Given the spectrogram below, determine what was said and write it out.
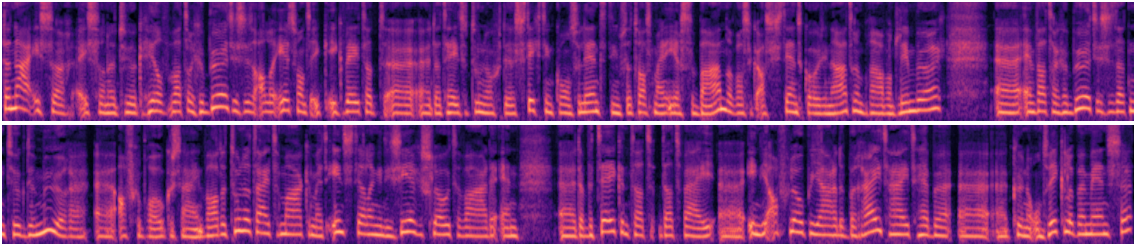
Daarna is er, is er natuurlijk heel... Wat er gebeurd is, is allereerst... Want ik, ik weet dat, uh, dat heette toen nog de Stichting Consulententeams. Dat was mijn eerste baan. Daar was ik assistent-coördinator in Brabant-Limburg. Uh, en wat er gebeurd is, is dat natuurlijk de muren uh, afgebroken zijn. We hadden toen de tijd te maken met instellingen die zeer gesloten waren. En dat betekent dat, dat wij in die afgelopen jaren de bereidheid hebben kunnen ontwikkelen bij mensen...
